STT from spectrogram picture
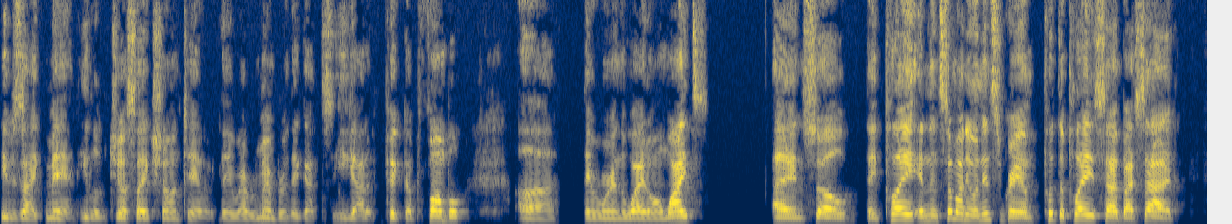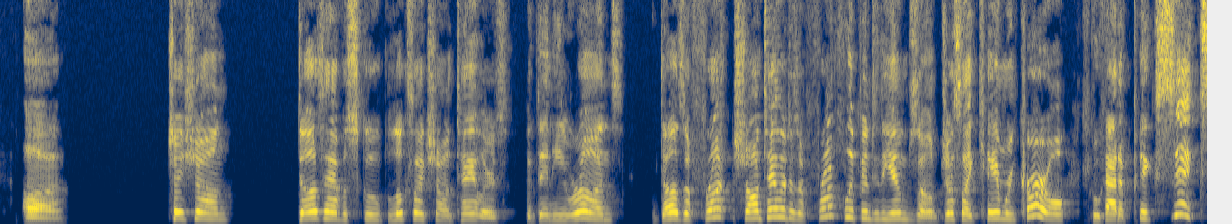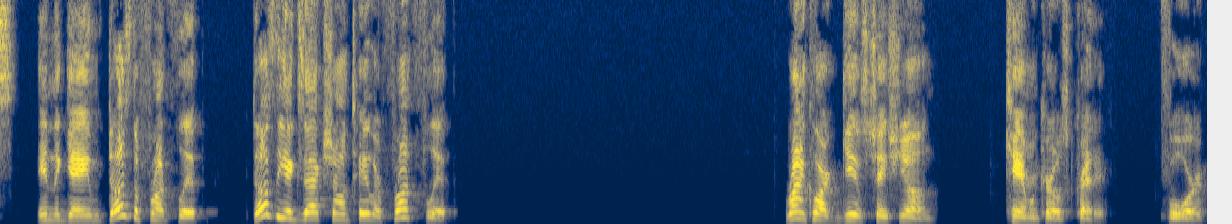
he was like, "Man, he looked just like Sean Taylor." They, I remember, they got he got picked up a fumble. Uh, they were wearing the white on whites, and so they play. And then somebody on Instagram put the plays side by side. Uh, Chase Young does have a scoop, looks like Sean Taylor's, but then he runs, does a front. Sean Taylor does a front flip into the end zone, just like Cameron Curl, who had a pick six in the game, does the front flip, does the exact Sean Taylor front flip. Ryan Clark gives Chase Young Cameron Curl's credit for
